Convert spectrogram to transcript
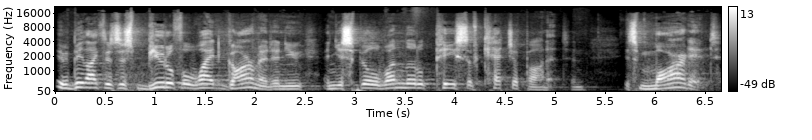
it would be like there's this beautiful white garment and you, and you spill one little piece of ketchup on it and it's marred it.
